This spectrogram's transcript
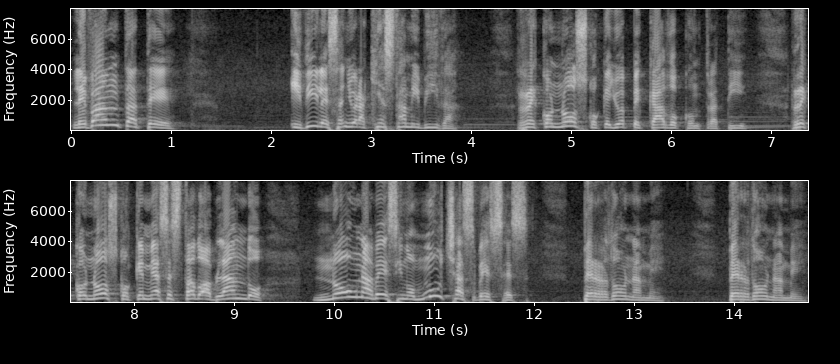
levántate y dile, Señor, aquí está mi vida. Reconozco que yo he pecado contra ti. Reconozco que me has estado hablando no una vez, sino muchas veces. Perdóname, perdóname.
